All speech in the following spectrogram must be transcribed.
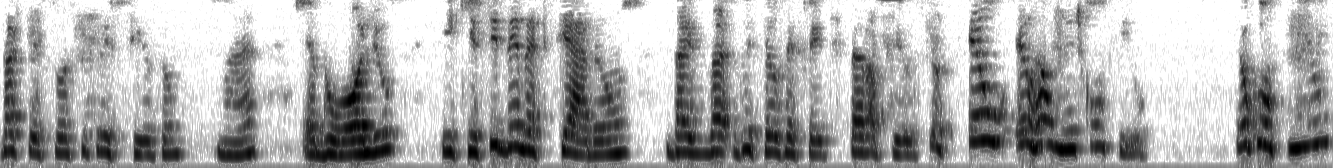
das pessoas que precisam né, é, do óleo e que se beneficiarão da, da, dos seus efeitos terapêuticos. Eu, eu realmente confio. Eu confio.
